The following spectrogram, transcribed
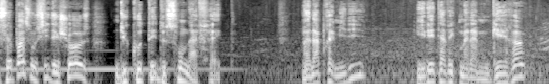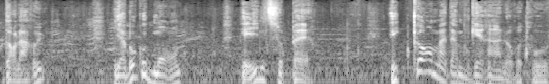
Il se passe aussi des choses du côté de son affect. Un après-midi, il est avec Madame Guérin dans la rue. Il y a beaucoup de monde et il se perd. Et quand Madame Guérin le retrouve,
